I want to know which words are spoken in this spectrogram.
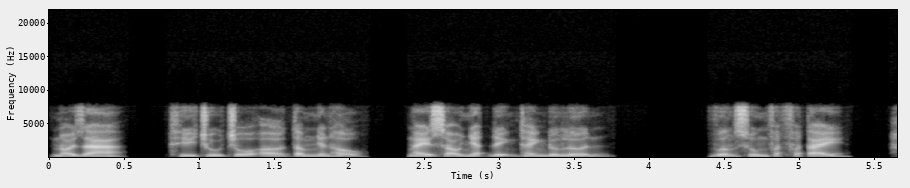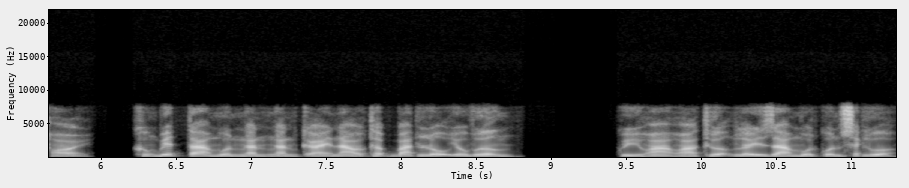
nói ra, thí chủ chỗ ở tâm nhân hậu, ngày sau nhất định thành đường lớn. Vương Sùng phất phất tay, hỏi, không biết ta muốn ngăn ngăn cái nào thập bát lộ yêu vương. Quý hoa hòa thượng lấy ra một cuốn sách lụa.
